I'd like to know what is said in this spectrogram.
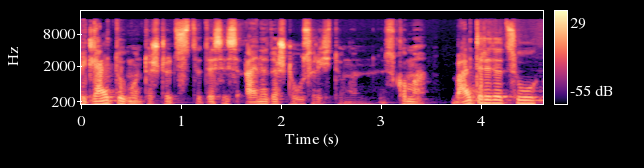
Begleitung unterstützt. Das ist eine der Stoßrichtungen. Es kommen weitere dazu.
